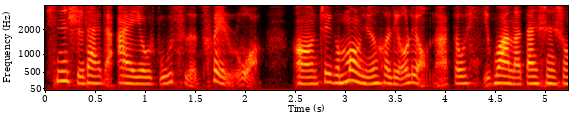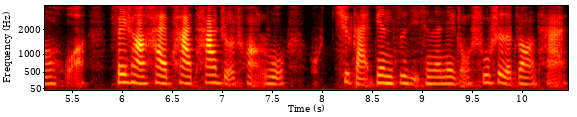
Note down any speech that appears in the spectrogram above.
新时代的爱又如此的脆弱。嗯，这个孟云和柳柳呢，都习惯了单身生活，非常害怕他者闯入，去改变自己现在那种舒适的状态，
